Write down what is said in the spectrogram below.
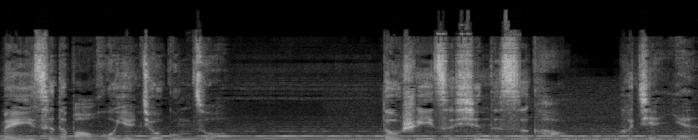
每一次的保护研究工作，都是一次新的思考和检验。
